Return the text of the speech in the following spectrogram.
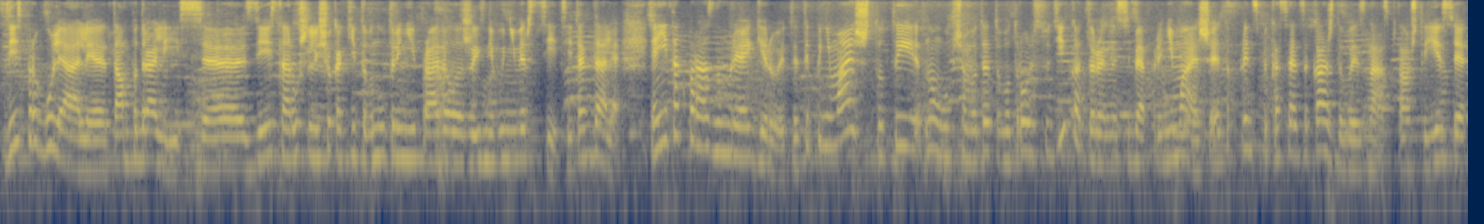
здесь прогуляли, там подрались, э, здесь нарушили еще какие-то внутренние правила жизни в университете и так далее. И они так по-разному реагируют. И ты понимаешь, что ты, ну, в общем, вот эта вот роль судьи, которую на себя принимаешь, это, в принципе, касается каждого из нас. Потому что если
